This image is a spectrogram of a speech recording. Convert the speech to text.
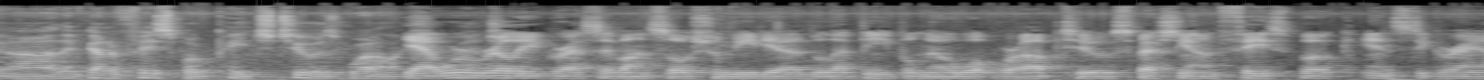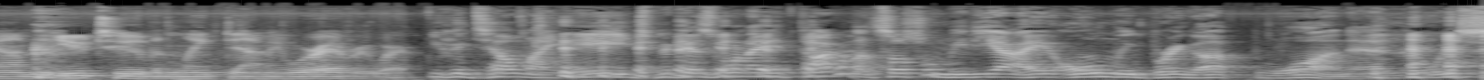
uh, they've got a Facebook page too, as well. I Yeah, we're mention. really aggressive on social media to let people know what we're up to, especially on Facebook, Instagram, YouTube, and LinkedIn. I mean, we're everywhere. You can tell my age because when I talk about social media, I only bring up one, and which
